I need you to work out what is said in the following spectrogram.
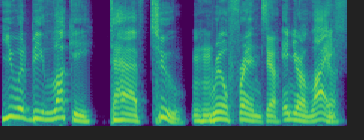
you would be lucky to have 2 Mhm. real friends Yeah. in your life. Yeah.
